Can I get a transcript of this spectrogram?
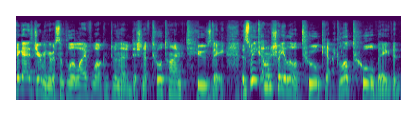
Hey guys, Jeremy here with Simple Little Life. Welcome to another edition of Tool Time Tuesday. This week I'm going to show you a little toolkit, like a little tool bag that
